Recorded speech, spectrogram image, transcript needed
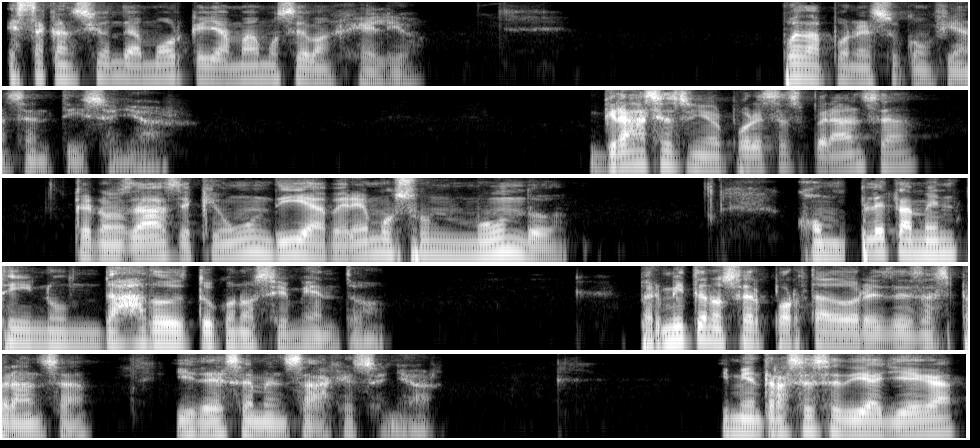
esta canción de amor que llamamos Evangelio, pueda poner su confianza en ti, Señor. Gracias, Señor, por esa esperanza que nos das de que un día veremos un mundo completamente inundado de tu conocimiento. Permítenos ser portadores de esa esperanza y de ese mensaje, Señor. Y mientras ese día llega,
